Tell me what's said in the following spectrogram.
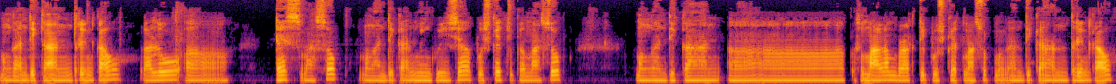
menggantikan Trincao, lalu uh, Des masuk menggantikan Mingueza, Busquets juga masuk menggantikan uh, semalam berarti Busquets masuk menggantikan Trincao.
